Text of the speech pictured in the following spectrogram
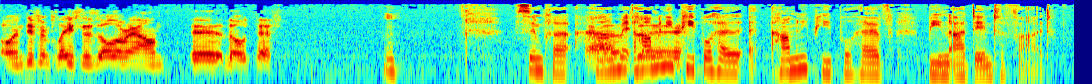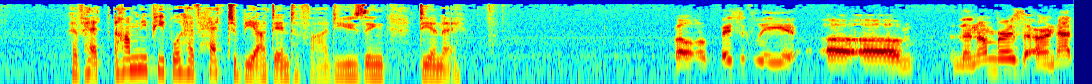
or in different places all around uh, the Otef. Hmm. Simcha, how, ma- how many uh, people have how many people have been identified? Have had, how many people have had to be identified using DNA? Well, basically, uh, um, the numbers are not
